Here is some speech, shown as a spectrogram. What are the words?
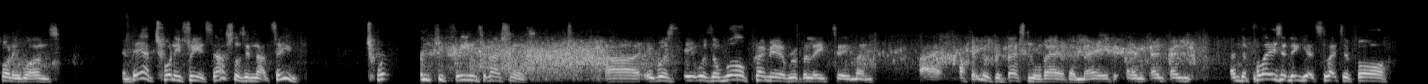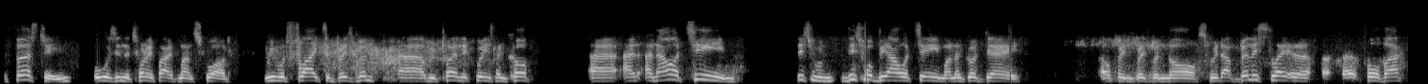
21s, and they had 23 internationals in that team. 23 internationals. Uh, it was it was a world premier rugby league team, and I, I think it was the best move I ever made. And, and, and, and the players that didn't get selected for the first team, who was in the 25 man squad, we would fly to Brisbane. Uh, we play in the Queensland Cup. Uh, and, and our team, this would, this would be our team on a good day up in Brisbane North. So we'd have Billy Slater at, at fullback.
